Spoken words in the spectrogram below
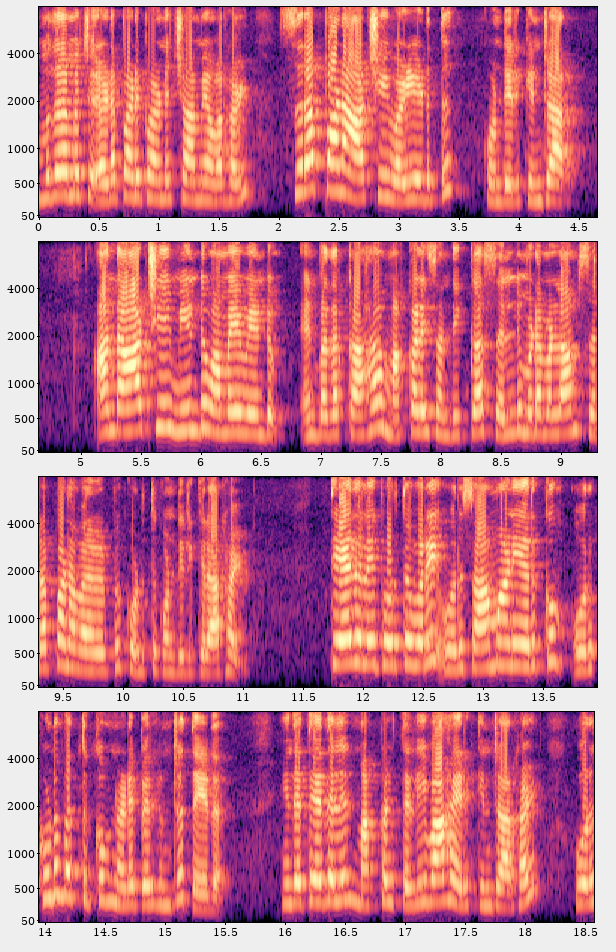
முதலமைச்சர் எடப்பாடி பழனிசாமி அவர்கள் சிறப்பான ஆட்சியை வழியெடுத்து கொண்டிருக்கின்றார். அந்த ஆட்சியை மீண்டும் அமைய வேண்டும் என்பதற்காக மக்களை சந்திக்க செல்லும் இடமெல்லாம் சிறப்பான வரவேற்பு கொடுத்து கொண்டிருக்கிறார்கள். தேர்தலை பொறுத்தவரை ஒரு சாமானியருக்கும் ஒரு குடும்பத்துக்கும் நடைபெறுகின்ற தேர்தல். இந்த தேர்தலில் மக்கள் தெளிவாக இருக்கின்றார்கள். ஒரு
